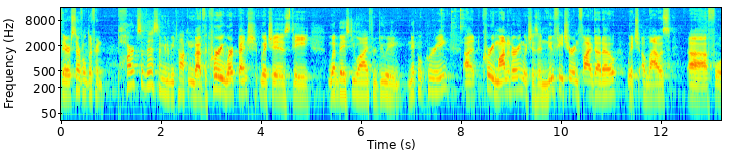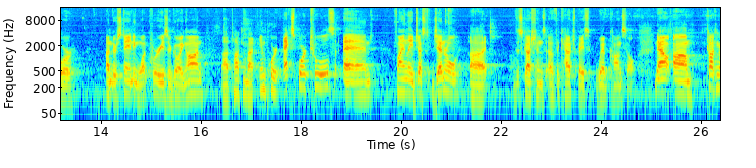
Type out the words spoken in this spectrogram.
there are several different parts of this. I'm going to be talking about the query workbench, which is the web-based UI for doing N1QL querying, uh, query monitoring, which is a new feature in 5.0, which allows uh, for understanding what queries are going on, uh, talking about import-export tools, and finally, just general uh, discussions of the Couchbase web console. Now, um, talking,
